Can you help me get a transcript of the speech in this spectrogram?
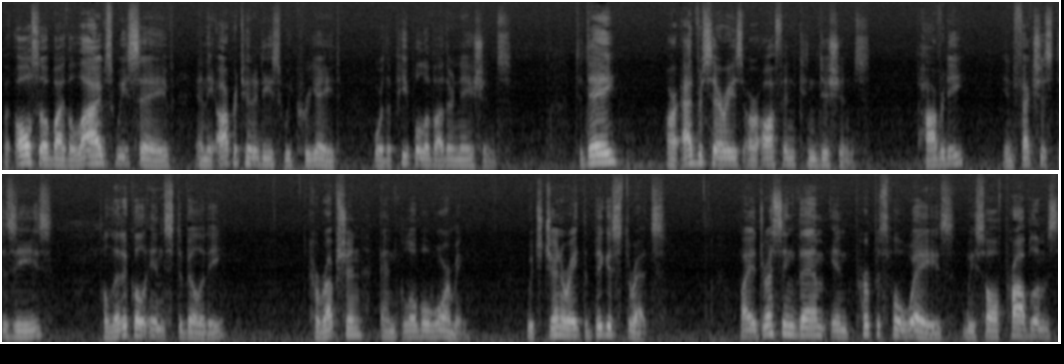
but also by the lives we save and the opportunities we create for the people of other nations. Today, our adversaries are often conditions poverty, infectious disease, political instability, corruption, and global warming, which generate the biggest threats. By addressing them in purposeful ways, we solve problems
